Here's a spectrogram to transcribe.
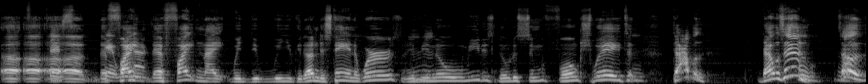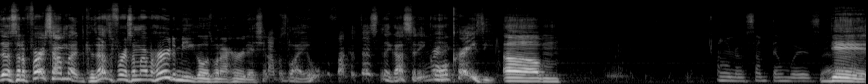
uh, uh, uh, Mm-hmm. Uh, that that fight, not- that fight night where you, where you could understand the words. And Mm-hmm. you know me, just know the simple funk shui. Mm. That was, that was him. So, so the first time, because that's the first time I ever heard of Migos when I heard that shit. I was like, who the fuck is this nigga? I said, he going Right. crazy. Um, I don't know. Something was. Uh, yeah.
